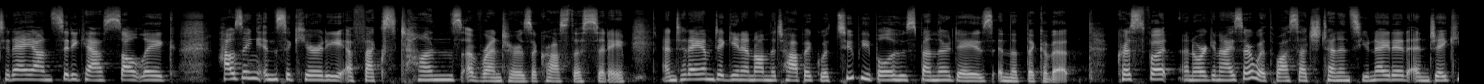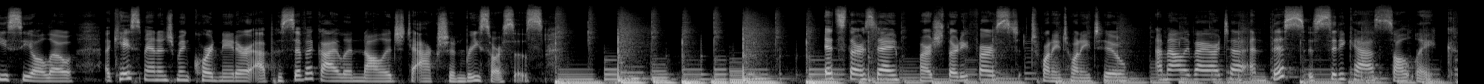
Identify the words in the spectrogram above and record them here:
Today on CityCast Salt Lake, housing insecurity affects tons of renters across this city. And today I'm digging in on the topic with two people who spend their days in the thick of it. Chris Foote, an organizer with Wasatch Tenants United, and Jakey Siolo, a case management coordinator at Pacific Island Knowledge to Action Resources. It's Thursday, March 31st, 2022. I'm Ali Vallarta, and this is CityCast Salt Lake.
